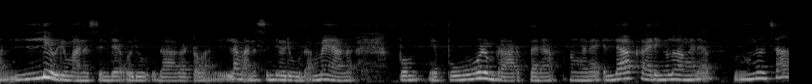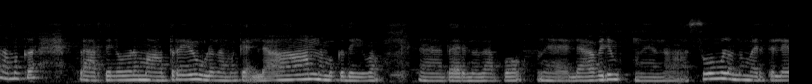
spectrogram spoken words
നല്ലൊരു മനസ്സിന്റെ ഒരു ഇതാകട്ടോ നല്ല മനസ്സിന്റെ ഒരു ഉടമയാണ്. അപ്പം എപ്പോഴും പ്രാർത്ഥന അങ്ങനെ എല്ലാ കാര്യങ്ങളും അങ്ങനെ എന്ന് വെച്ചാൽ നമുക്ക് പ്രാർത്ഥനയോടെ മാത്രമേ ഉള്ളൂ. നമുക്കെല്ലാം നമുക്ക് ദൈവം തരുന്നത്. അപ്പോൾ എല്ലാവരും അസുഖങ്ങളൊന്നും വരത്തില്ല.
